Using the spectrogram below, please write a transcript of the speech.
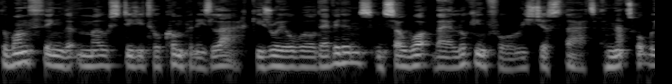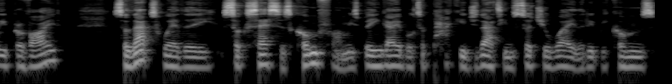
the one thing that most digital companies lack is real world evidence. And so what they're looking for is just that. And that's what we provide. So that's where the success has come from is being able to package that in such a way that it becomes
